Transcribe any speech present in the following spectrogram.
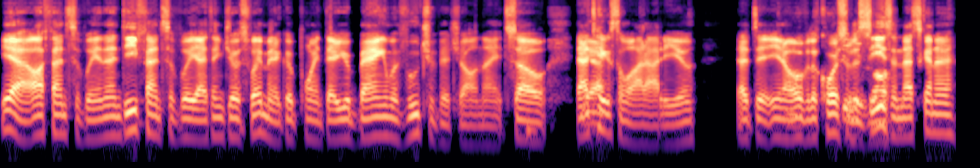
Yeah, offensively, and then defensively, I think Josue made a good point there. You're banging with Vucevic all night, so that yeah. takes a lot out of you. That's it. You know, over the course of the season, that's gonna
